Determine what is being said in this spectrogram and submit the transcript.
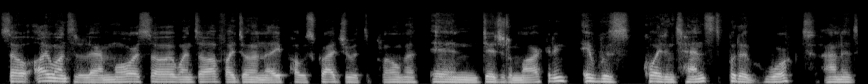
So i wanted to learn more so i went off. I done a postgraduate diploma in digital marketing. It was quite intense but it worked and it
